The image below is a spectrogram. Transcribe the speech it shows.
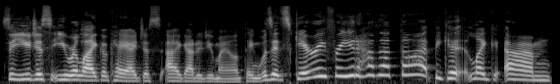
So you just you were like, okay, I just I got to do my own thing. Was it scary for you to have that thought? Because like, um,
